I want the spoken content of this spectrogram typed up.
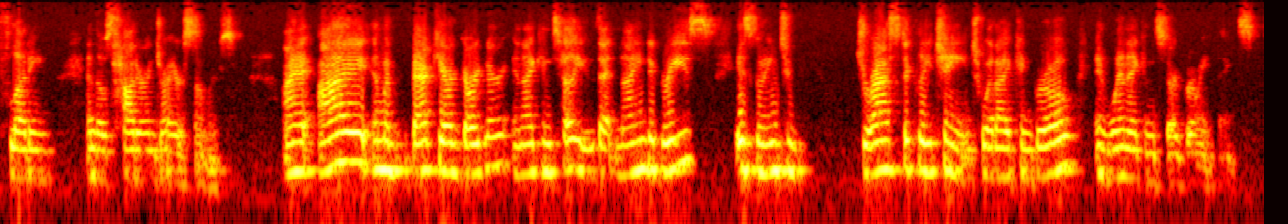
flooding, and those hotter and drier summers. I, I am a backyard gardener, and I can tell you that nine degrees is going to drastically change what I can grow and when I can start growing things.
